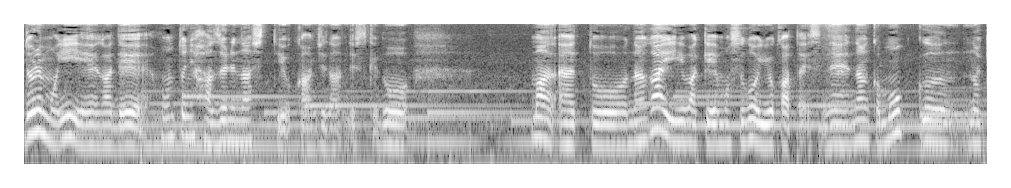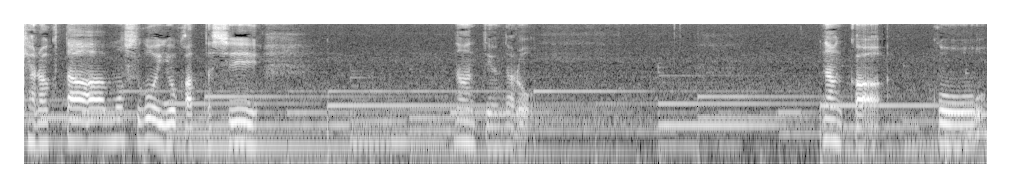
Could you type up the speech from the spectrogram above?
どれもいい映画で本当に外れなしっていう感じなんですけどまあえっと長い言い訳もすごい良かったですねなんかもっくんのキャラクターもすごい良かったし何て言うんだろうなんかこ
